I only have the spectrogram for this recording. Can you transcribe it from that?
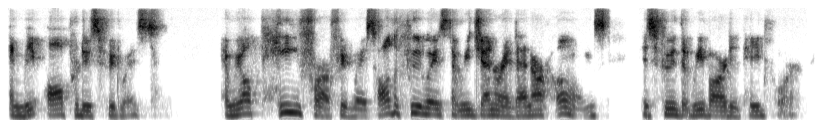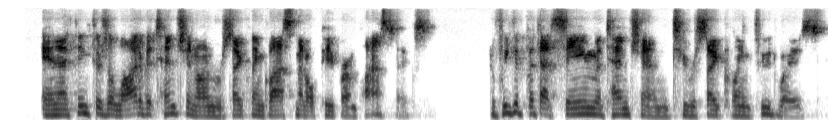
and we all produce food waste and we all pay for our food waste. All the food waste that we generate in our homes is food that we've already paid for. And I think there's a lot of attention on recycling glass, metal, paper, and plastics. If we could put that same attention to recycling food waste,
